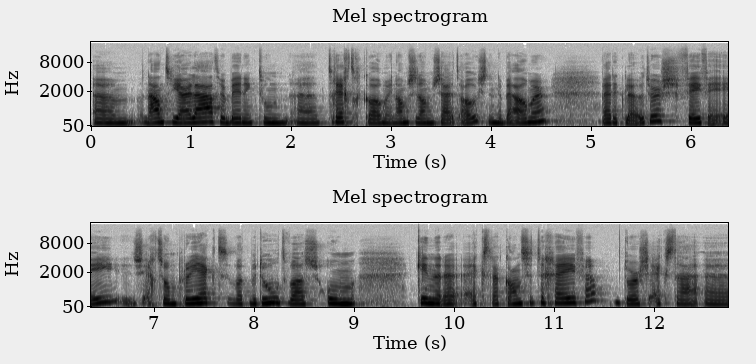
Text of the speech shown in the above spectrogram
um, een aantal jaar later ben ik toen uh, terechtgekomen in Amsterdam Zuidoost, in de Bijlmer, bij de kleuters, VVE. Dus echt zo'n project wat bedoeld was om kinderen extra kansen te geven. Door ze extra uh,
